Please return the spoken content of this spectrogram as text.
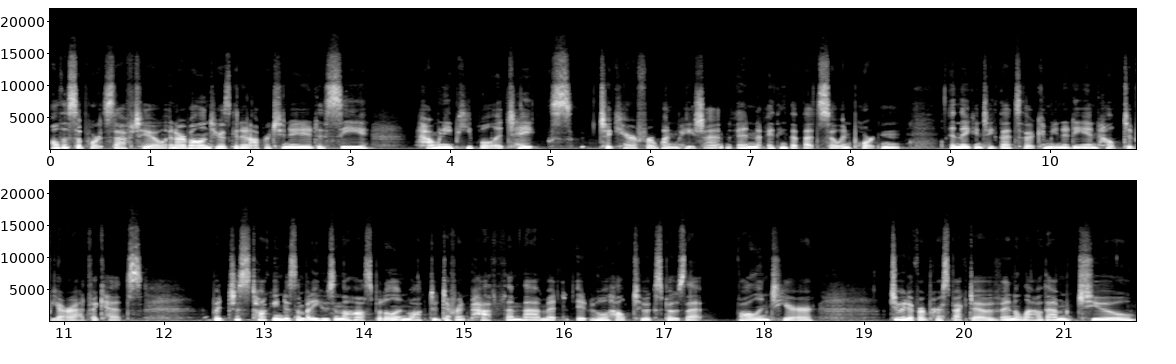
all the support staff too. And our volunteers get an opportunity to see how many people it takes to care for one patient. And I think that that's so important. And they can take that to their community and help to be our advocates but just talking to somebody who's in the hospital and walked a different path than them, it, it will help to expose that volunteer to a different perspective and allow them to,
